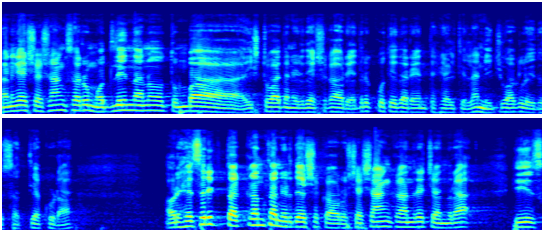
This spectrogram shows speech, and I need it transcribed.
ನನಗೆ ಶಶಾಂಕ್ ಸರ್ ಮೊದಲಿಂದನೂ ತುಂಬ ಇಷ್ಟವಾದ ನಿರ್ದೇಶಕ. ಅವ್ರು ಎದುರು ಕೂತಿದ್ದಾರೆ ಅಂತ ಹೇಳ್ತಿಲ್ಲ. ನಿಜವಾಗ್ಲೂ ಇದು ಸತ್ಯ ಕೂಡ. ಅವ್ರ ಹೆಸರಿಗೆ ತಕ್ಕಂಥ ನಿರ್ದೇಶಕ ಅವರು ಶಶಾಂಕ ಅಂದರೆ ಚಂದ್ರ. He is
